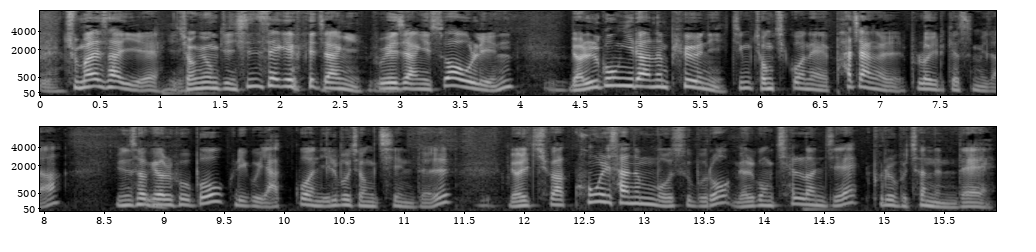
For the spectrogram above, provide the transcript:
네. 주말 사이에 이 정용진 신세계 회장이 부회장이 쏘아 올린 멸공이라는 표현이 지금 정치권의 파장을 불러일으켰습니다. 윤석열 후보 그리고 야권 일부 정치인들 멸치와 콩을 사는 모습으로 멸공 챌린지에 불을 붙였는데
